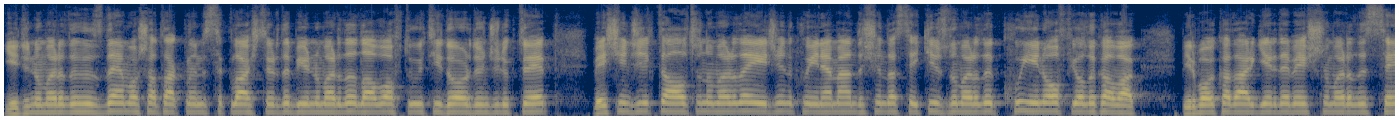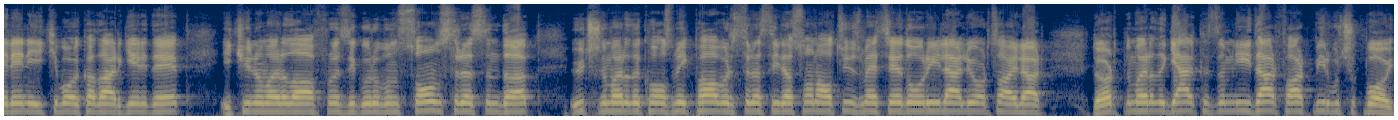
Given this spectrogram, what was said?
7 numaralı Hızlı Emoş ataklarını sıklaştırdı. 1 numaralı Love of Duty dördüncülükte. 5. 6 numaralı Agent Queen hemen dışında 8 numaralı Queen of Yalıkavak. 1 boy kadar geride 5 numaralı Seleni 2 boy kadar geride. 2 numaralı Afrozi grubun son sırasında 3 numaralı Cosmic Power sırasıyla son 600 metreye doğru ilerliyor Taylar. 4 numaralı Gel Kızım lider fark 1,5 boy.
